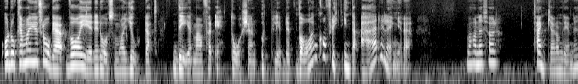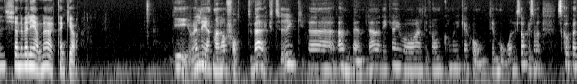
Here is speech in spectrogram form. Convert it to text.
Och då kan man ju fråga, vad är det då som har gjort att det man för ett år sedan upplevde var en konflikt inte är det längre? Vad har ni för tankar om det? Ni känner väl igen det här, tänker jag. Det är väl det att man har fått verktyg eh, att använda. Det kan ju vara alltifrån kommunikation till mål. Saker som skapar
